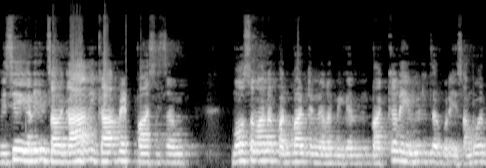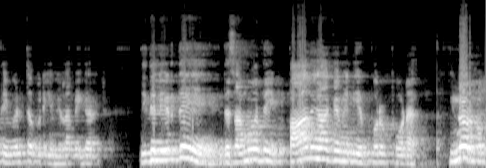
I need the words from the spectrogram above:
விஷயங்களையும் ச- காவி கார்பரேட் பாசிசம் மோசமான பண்பாட்டு நிலைமைகள் மக்களை வீழ்த்தக்கூடிய சமூகத்தை வீழ்த்தக்கூடிய நிலைமைகள் இதில் இருந்து இந்த சமூகத்தை பாதுகாக்க வேண்டிய பொறுப்போட இன்னொரு பக்கம்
